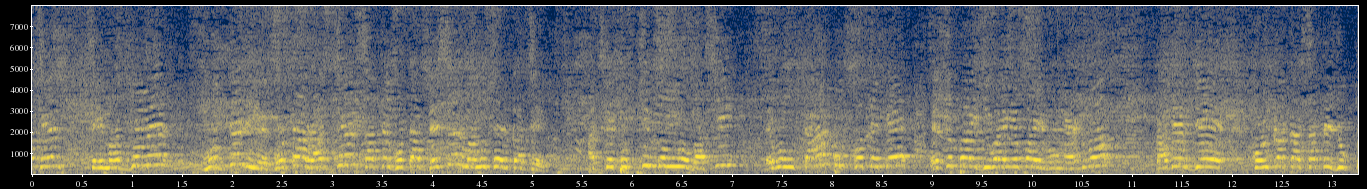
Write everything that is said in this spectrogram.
আছেন, সেই মাধ্যমের মধ্যে দিয়ে গোটা রাজ্যের সাথে, গোটা দেশের মানুষের কাছে আজকে পশ্চিমবঙ্গবাসী এবং তার পক্ষ থেকে এসএফআই ডিওয়াইএফআই এবং অ্যাডভা তাদের যে কলকাতার সাথে যুক্ত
